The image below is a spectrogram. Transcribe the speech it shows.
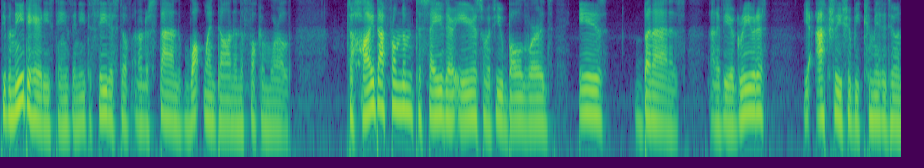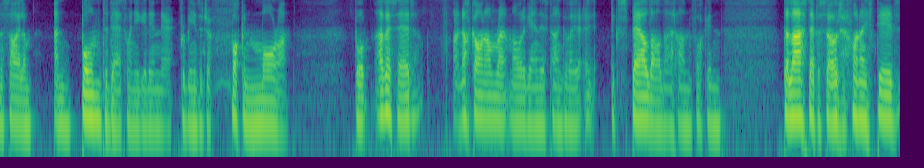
People need to hear these things. They need to see this stuff and understand what went on in the fucking world. To hide that from them, to save their ears from a few bold words, is bananas. And if you agree with it, you actually should be committed to an asylum and bummed to death when you get in there for being such a fucking moron. But as I said, I'm not going on rant mode again this time because I expelled all that on fucking the last episode when I did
